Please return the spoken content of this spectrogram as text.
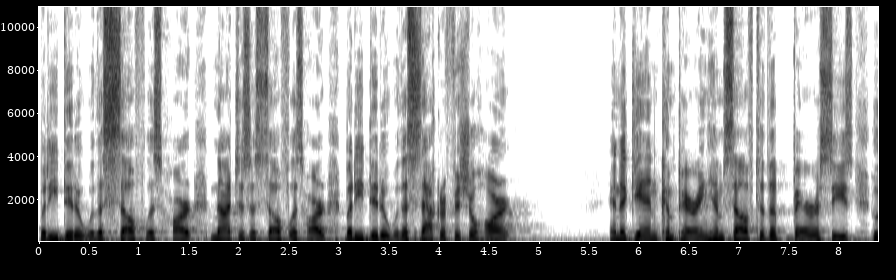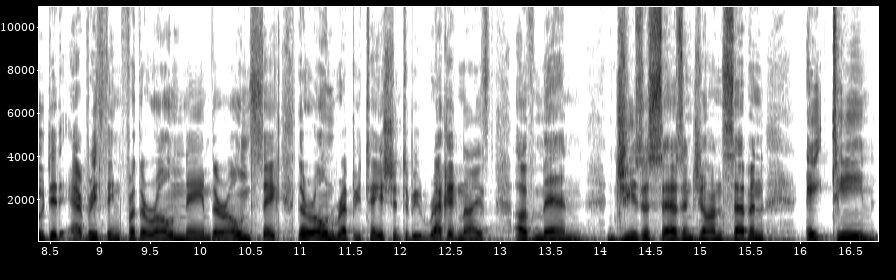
but he did it with a selfless heart, not just a selfless heart, but he did it with a sacrificial heart. And again, comparing himself to the Pharisees who did everything for their own name, their own sake, their own reputation to be recognized of men. Jesus says in John 7 18,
